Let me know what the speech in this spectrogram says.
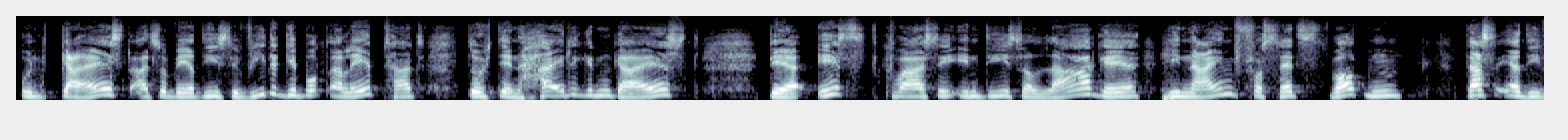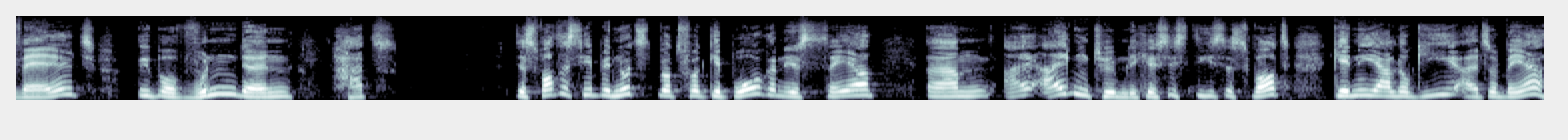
und Geist, also wer diese Wiedergeburt erlebt hat durch den Heiligen Geist, der ist quasi in dieser Lage hineinversetzt worden, dass er die Welt überwunden hat. Das Wort, das hier benutzt wird für geboren, ist sehr ähm, eigentümlich. Es ist dieses Wort Genealogie, also wer,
